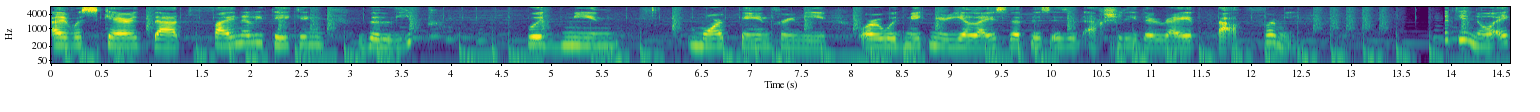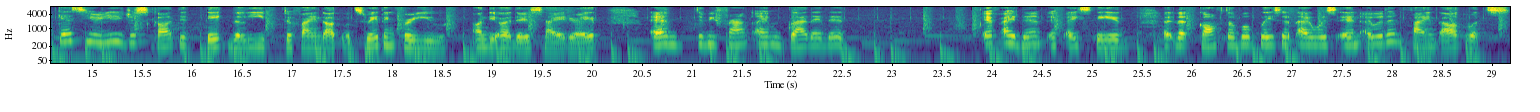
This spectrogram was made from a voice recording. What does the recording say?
I was scared that finally taking the leap would mean more pain for me or would make me realize that this isn't actually the right path for me. But you know, I guess you really just got to take the leap to find out what's waiting for you on the other side, right? And to be frank, I'm glad I did. If I didn't, if I stayed at that comfortable place that I was in, I wouldn't find out what's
